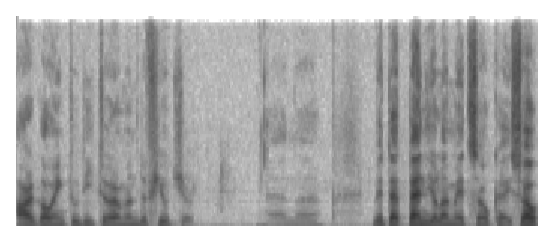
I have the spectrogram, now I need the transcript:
are going to determine the future. And uh, with that pendulum, it's okay. So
